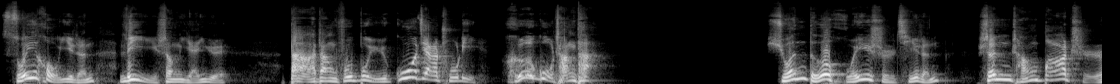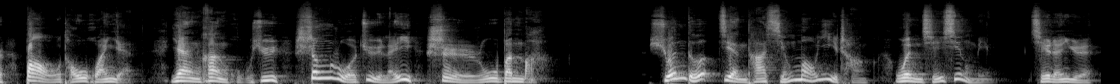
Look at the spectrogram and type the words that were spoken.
随后一人厉声言曰：“大丈夫不与国家出力，何故长叹？”玄德回视其人，身长八尺，豹头环眼。燕汉虎须，声若巨雷，势如奔马。玄德见他形貌异常，问其姓名。其人曰：“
